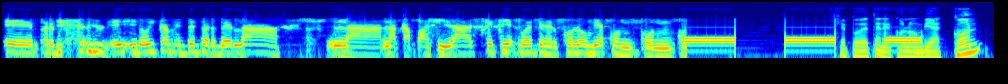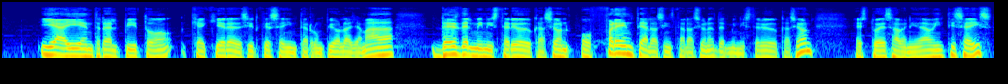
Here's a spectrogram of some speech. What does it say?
eh, y lógicamente perder la, la, la, capacidad que puede tener Colombia con, con, con... Que puede tener Colombia con... Y ahí entra el pito que quiere decir que se interrumpió la llamada desde el Ministerio de Educación o frente a las instalaciones del Ministerio de Educación. Esto es Avenida 26.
